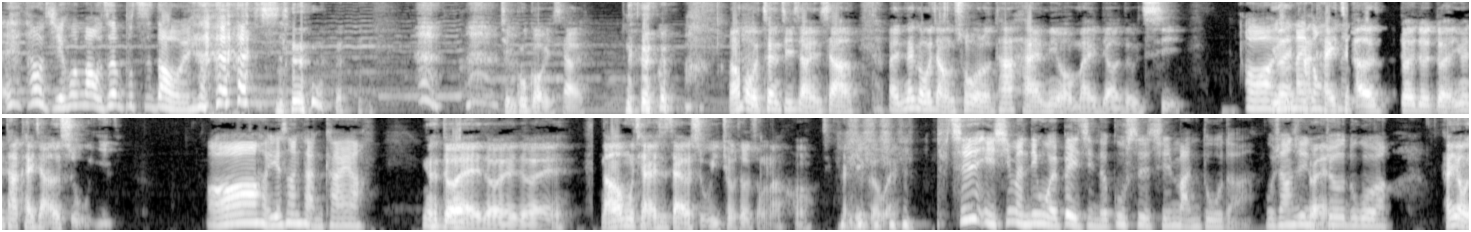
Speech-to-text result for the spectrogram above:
哎，他有结婚吗？我真的不知道哎。请 Google 一下。然后我趁机讲一下，哎，那个我讲错了，他还没有卖掉，对不起。哦，因为他开价二，对对对，因为他开价二十五亿。哦，也是很敢开啊。对 对对，然后目前还是在二十五亿求售中了，哈，感谢各位。其实以西门町为背景的故事其实蛮多的啊，我相信，就如果还有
